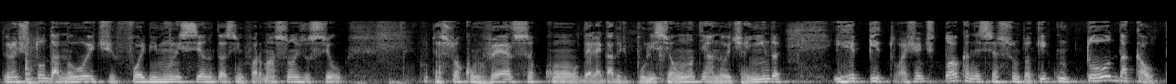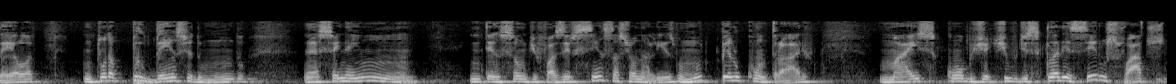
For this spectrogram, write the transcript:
durante toda a noite, foi me municiando das informações do seu da sua conversa com o delegado de polícia ontem à noite ainda. E repito, a gente toca nesse assunto aqui com toda a cautela, com toda a prudência do mundo, né, sem nenhuma intenção de fazer sensacionalismo, muito pelo contrário, mas com o objetivo de esclarecer os fatos,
